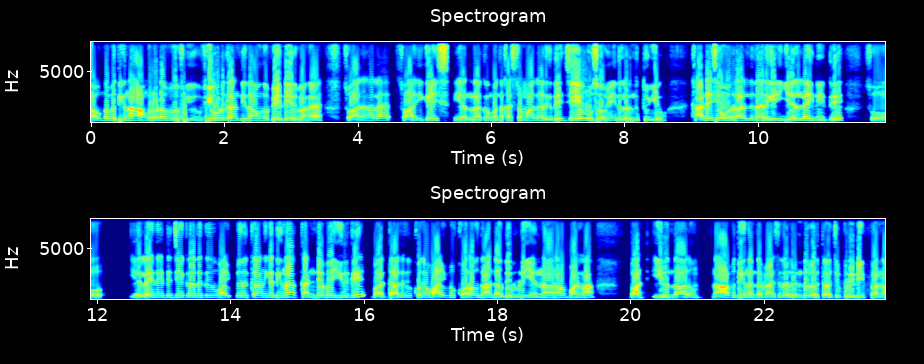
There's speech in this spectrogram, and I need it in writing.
அவங்க பார்த்திங்கன்னா அவங்களோட ஃபியூ ஃபியூடுக்காண்டி தான் அவங்க போயிட்டே இருப்பாங்க. ஸோ அதனால் சாரி கைஸ் எனக்கும் கொஞ்சம் கஷ்டமாக தான் இருக்குது. ஜே உசவையும் இதிலேருந்து தூக்கிடும் கடைசியாக ஒரு ஆள் தான் இருக்குது LA Knight so LA Knight ஜெயிக்கிறதுக்கு வாய்ப்பு இருக்கான்னு கேட்டிங்கன்னா கண்டிப்பாக இருக்குது பட் அதுக்கு கொஞ்சம் வாய்ப்பு குறவு தான் டபிள்யூபிள்யூ என்ன வேணாலும் பண்ணலாம். பட் இருந்தாலும் நான் பார்த்தீங்கன்னா இந்த மேட்ச்சில் ரெண்டு பேர்த்த வச்சு ப்ரிடிக்ட் பண்ண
